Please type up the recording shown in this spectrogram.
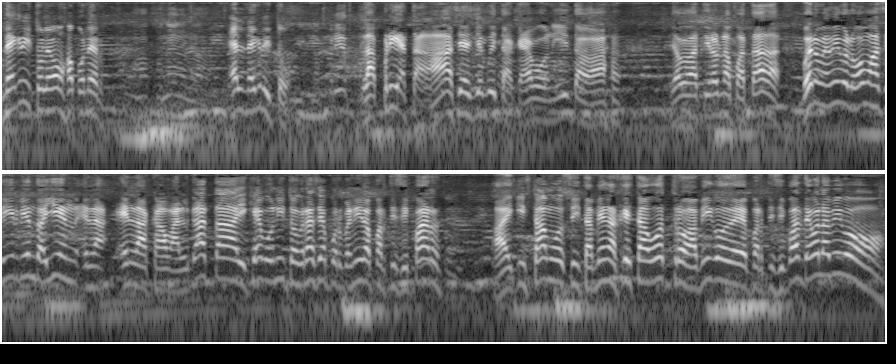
Negrito le vamos a poner. Vamos a poner la, El negrito. la prieta. La prieta. Ah, sí, es yeguita. Qué bonita, va. Ya me va a tirar una patada. Bueno, mi amigo, lo vamos a seguir viendo allí en, en la, en la cabalgata. Y qué bonito. Gracias por venir a participar. Aquí estamos. Y también aquí está otro amigo de participante. Hola, amigo.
